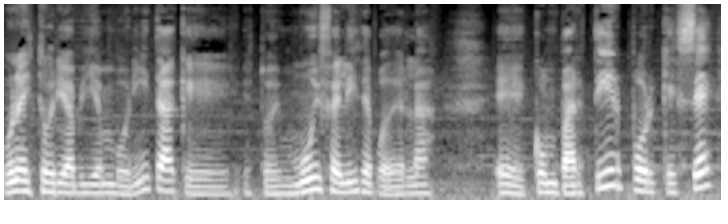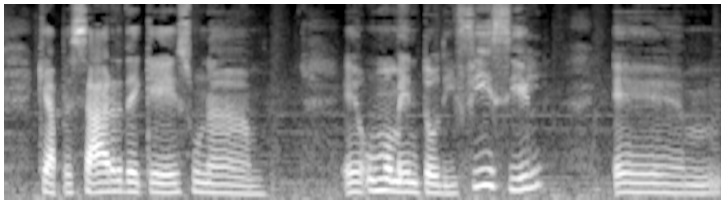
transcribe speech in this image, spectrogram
una historia bien bonita que estoy muy feliz de poderla eh, compartir porque sé que a pesar de que es una, eh, un momento difícil, em,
